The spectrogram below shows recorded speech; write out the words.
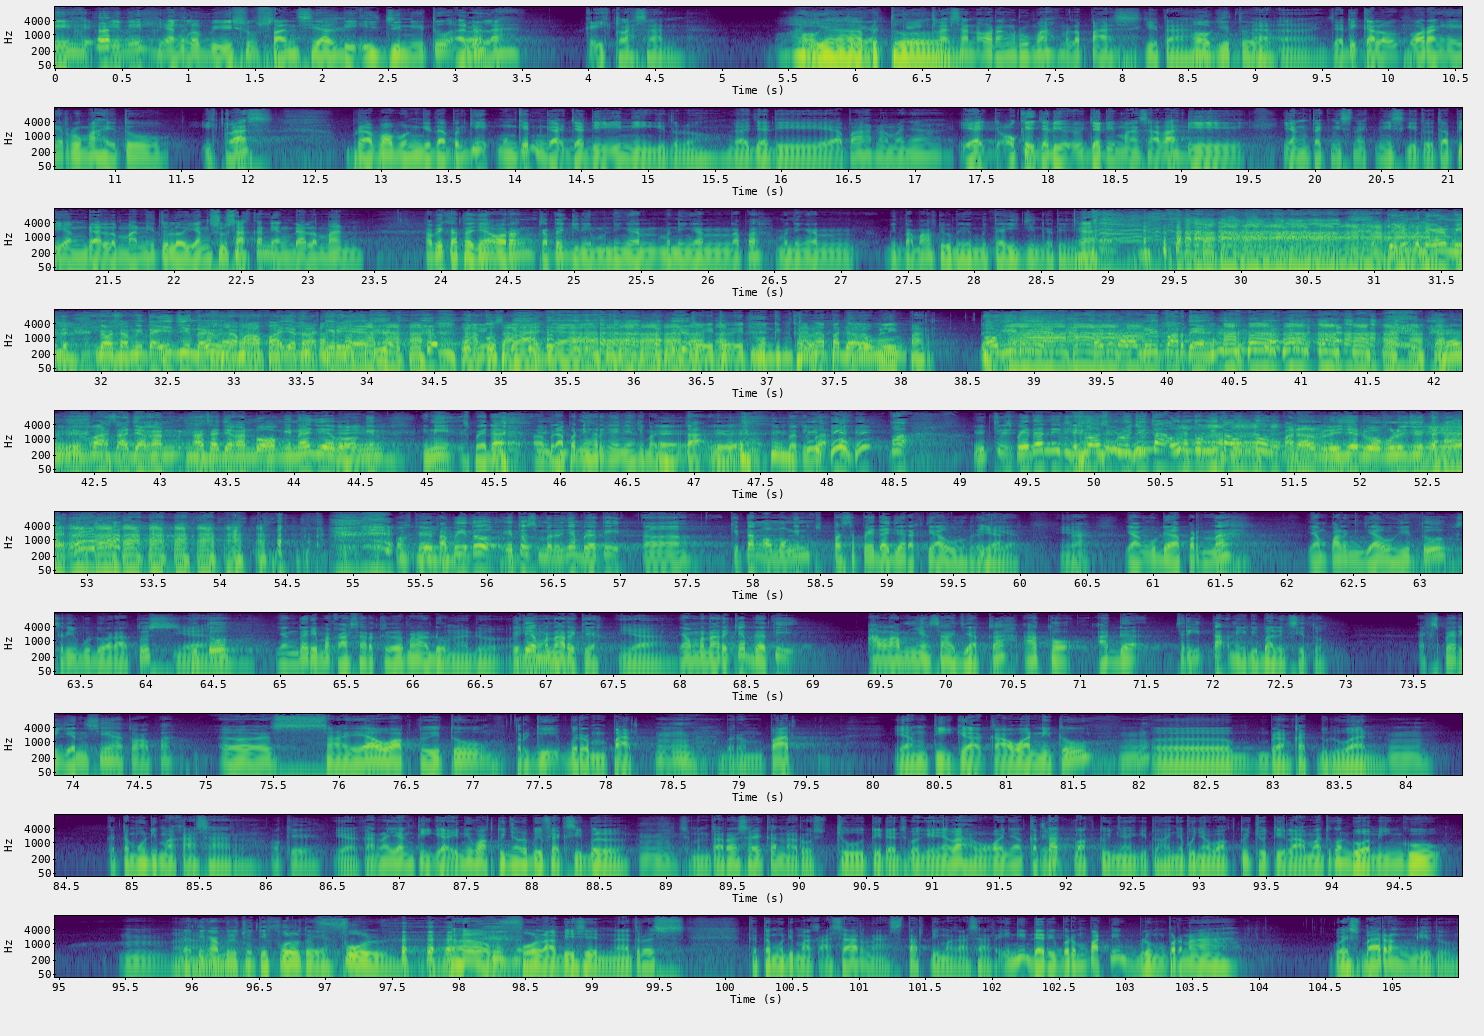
ini yang lebih substansial di izin itu adalah keikhlasan. Oh, Oh, iya gitu ya. betul. Keikhlasan orang rumah melepas kita. Oh, gitu. Heeh. Jadi kalau orang rumah itu ikhlas, berapapun kita pergi mungkin nggak jadi ini gitu loh, nggak jadi apa namanya? Ya oke jadi jadi masalah di yang teknis-teknis gitu, tapi yang daleman itu loh, yang susah kan yang daleman. Tapi katanya orang katanya gini mendingan mendingan apa? Mendingan minta maaf dibanding minta izin katanya. Jadi mendingan minta nggak usah minta izin tapi minta maaf aja terakhirnya. Ngaku salah aja. itu, itu itu mungkin kalau Karena pada kalau umum- beli part. Oh gitu ya. Oh, itu kalau beli part ya. Karena beli part. Asal jangan asal jangan bohongin aja, bohongin. Ini sepeda eh, berapa nih harganya? 5 juta. Tiba-tiba, oh Pak, itu sepeda nih dijual 10 juta, untung kita untung. Padahal belinya 20 juta. Oke, tapi itu itu sebenarnya berarti eh, kita ngomongin pesepeda jarak jauh berarti Iya, ya. iya. Nah, yang udah pernah yang paling jauh itu 1200 Iya. itu yang dari Makassar ke Manado. Manado, Itu iya. yang menarik ya. Iya. Yang menariknya berarti alamnya sajakah atau ada cerita nih di balik situ? Experience-nya atau apa? Eh, saya waktu itu pergi berempat, berempat. Yang tiga kawan itu eh, berangkat duluan, ketemu di Makassar. Oke. Ya karena yang tiga ini waktunya lebih fleksibel. Sementara saya kan harus cuti dan sebagainya lah. Pokoknya ketat waktunya gitu. Hanya punya waktu cuti lama itu kan dua minggu. Hmm, berarti ngambil cuti full tuh ya. Full, full habisin. Nah terus ketemu di Makassar. Nah start di Makassar. Ini dari berempat nih belum pernah gue bareng gitu.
